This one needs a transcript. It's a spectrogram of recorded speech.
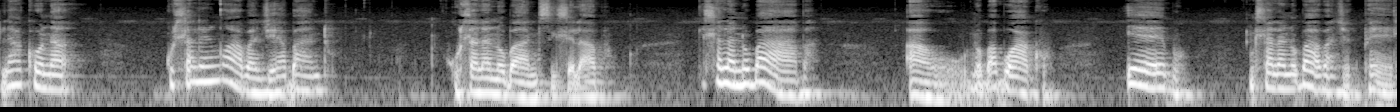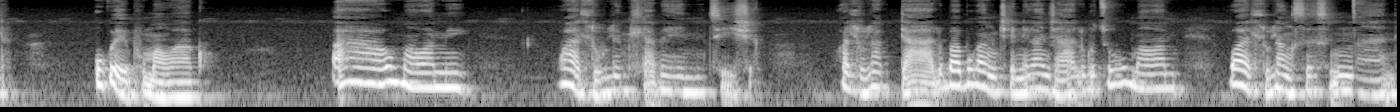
La khona kuhlala enqwaba nje abantu uhlala nobani sihle lapho? Ngihlala nobaba. Awu nobaba wakho. Yebo ngihlala nobaba nje kuphela. Ukwephi uma wakho? Ah uma wami wadlula emhlabeni thisha. Wadlula kudala. Ubaba ukangitshene kanjalo ukuthi uma wami wadlula ngisesemncane.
